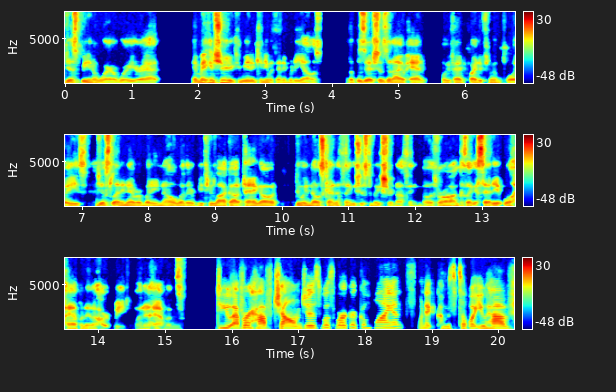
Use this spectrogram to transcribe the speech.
Just being aware of where you're at and making sure you're communicating with anybody else. The positions that I've had We've had quite a few employees just letting everybody know, whether it be through lockout, tagout, doing those kind of things just to make sure nothing goes wrong. Because, like I said, it will happen in a heartbeat when it mm-hmm. happens. Do you ever have challenges with worker compliance when it comes to what you have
